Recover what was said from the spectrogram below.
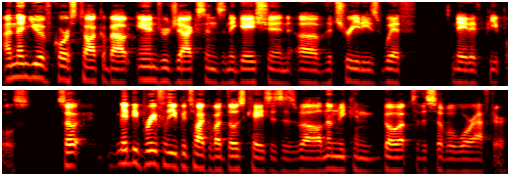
And then you, of course, talk about Andrew Jackson's negation of the treaties with Native peoples. So maybe briefly you could talk about those cases as well, and then we can go up to the Civil War after.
